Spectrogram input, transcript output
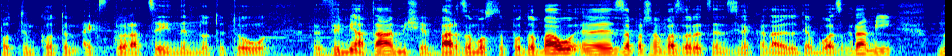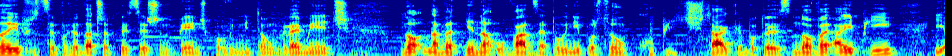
pod tym kątem eksploracyjnym no tytuł wymiata, mi się bardzo mocno podobał. E, Zapraszam Was do recenzji na kanale Do Diabła z Grami. No i wszyscy posiadacze PlayStation 5 powinni tą grę mieć, no nawet nie na uwadze, powinni po prostu ją kupić, tak? Bo to jest nowe IP i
